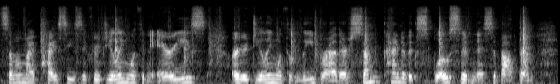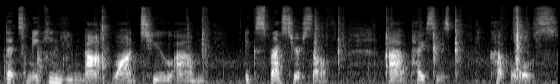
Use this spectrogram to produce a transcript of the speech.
some of my Pisces, if you're dealing with an Aries or you're dealing with a Libra, there's some kind of explosiveness about them that's making you not want to um, express yourself. Uh, Pisces couples.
